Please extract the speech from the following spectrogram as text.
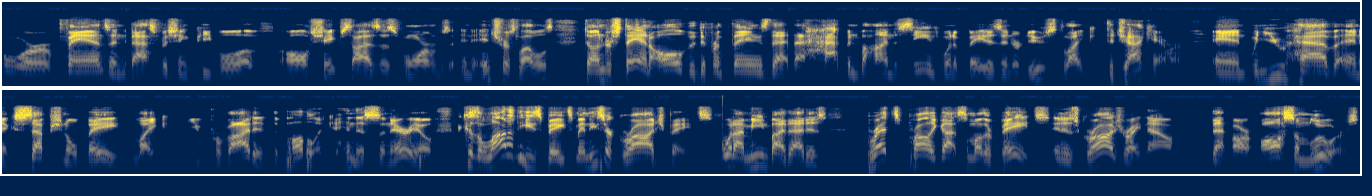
for fans and bass fishing people of all shapes, sizes, forms, and interest levels to understand all the different things that, that happen behind the scenes when a bait is introduced, like the jackhammer. And when you have an exceptional bait like you provided the public in this scenario because a lot of these baits, man, these are garage baits. What I mean by that is Brett's probably got some other baits in his garage right now that are awesome lures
